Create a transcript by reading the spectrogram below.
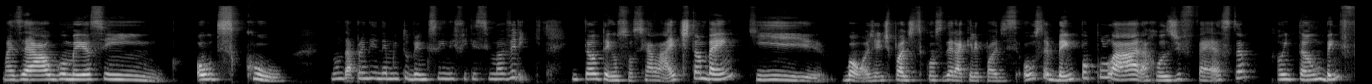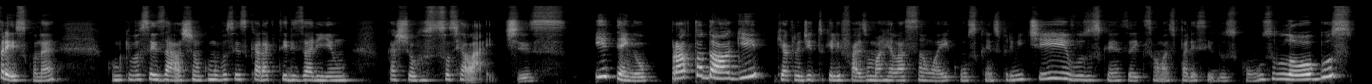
mas é algo meio assim old school. Não dá para entender muito bem o que significa esse Maverick. Então tem o Socialite também, que, bom, a gente pode considerar que ele pode ou ser bem popular, arroz de festa, ou então bem fresco, né? Como que vocês acham? Como vocês caracterizariam cachorros socialites? E tem o Protodog, que eu acredito que ele faz uma relação aí com os cães primitivos, os cães aí que são mais parecidos com os lobos.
